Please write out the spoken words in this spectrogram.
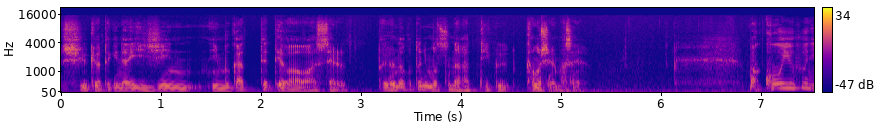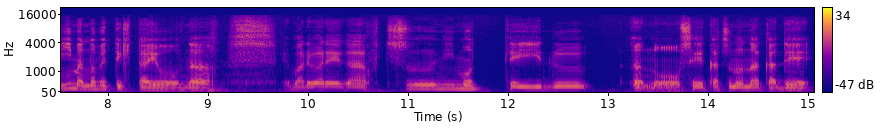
宗教的な偉人に向かって手を合わせるというようなことにもつながっていくかもしれません。まあ、こういうふうに今述べてきたような我々が普通に持っているあの生活の中で、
